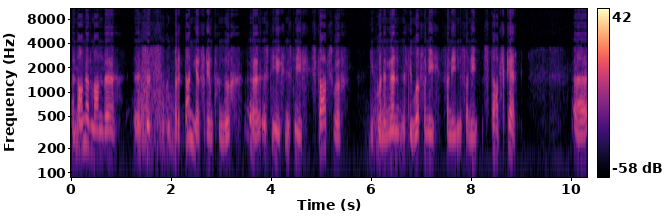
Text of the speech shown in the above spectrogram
In ander lande eh, soos Brittanje vreemd genoeg uh, is die is die staatshoof die koningin is die hoof van die van die van die staatskerk. Uh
